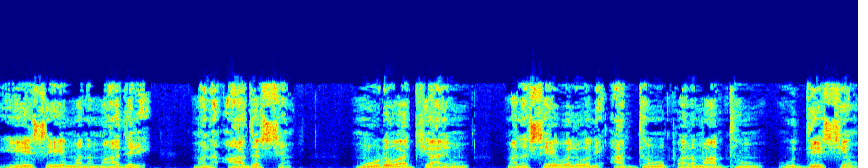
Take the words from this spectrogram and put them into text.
ఏసే మన మాదిరి మన ఆదర్శం. మూడో అధ్యాయం మన సేవలోని అర్థం పరమార్థం ఉద్దేశ్యం.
